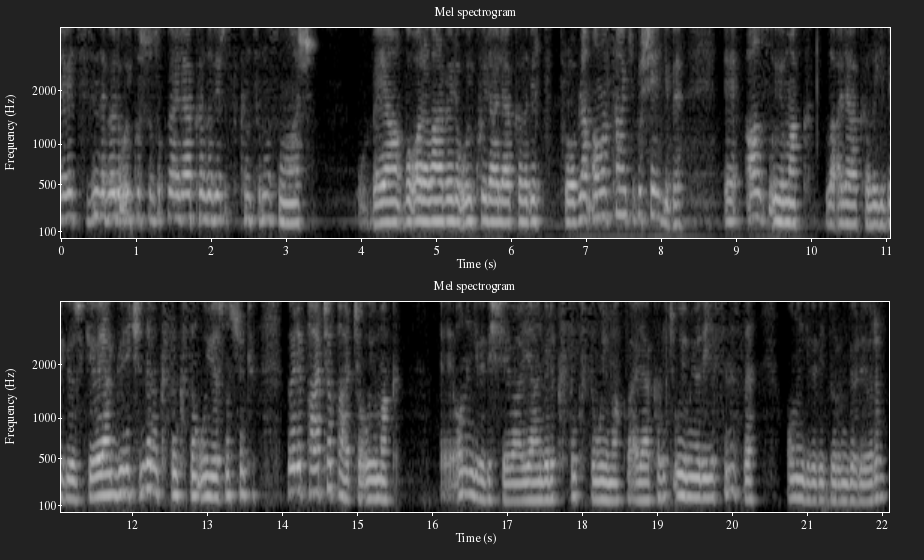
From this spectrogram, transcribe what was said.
Evet sizin de böyle uykusuzlukla alakalı bir sıkıntınız mı var? Veya bu aralar böyle uykuyla alakalı bir problem ama sanki bu şey gibi e, az uyumakla alakalı gibi gözüküyor. Yani gün içinde mi kısım kısım uyuyorsunuz? Çünkü böyle parça parça uyumak e, onun gibi bir şey var. Yani böyle kısım kısım uyumakla alakalı. Hiç uyumuyor değilsiniz de onun gibi bir durum görüyorum.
